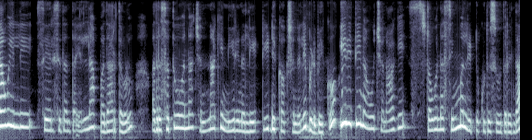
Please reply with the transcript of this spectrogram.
ನಾವು ಇಲ್ಲಿ ಸೇರಿಸಿದಂಥ ಎಲ್ಲ ಪದಾರ್ಥಗಳು ಅದರ ಸತ್ವವನ್ನು ಚೆನ್ನಾಗಿ ನೀರಿನಲ್ಲಿ ಟೀ ಡಿಕಾಕ್ಷನಲ್ಲಿ ಬಿಡಬೇಕು. ಈ ರೀತಿ ನಾವು ಚೆನ್ನಾಗಿ ಸ್ಟವನ್ನು ಸಿಮ್ಮಲ್ಲಿಟ್ಟು ಕುದಿಸುವುದರಿಂದ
